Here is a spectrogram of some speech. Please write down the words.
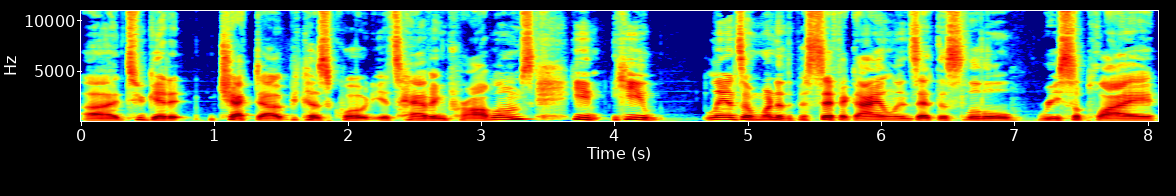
uh to get it checked out because quote it's having problems he he lands on one of the pacific islands at this little resupply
